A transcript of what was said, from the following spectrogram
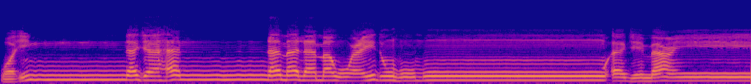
وإن جهنم لموعدهم أجمعين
